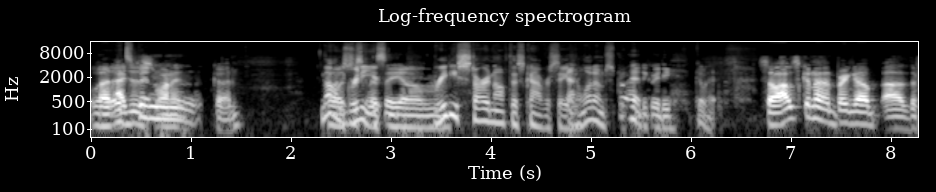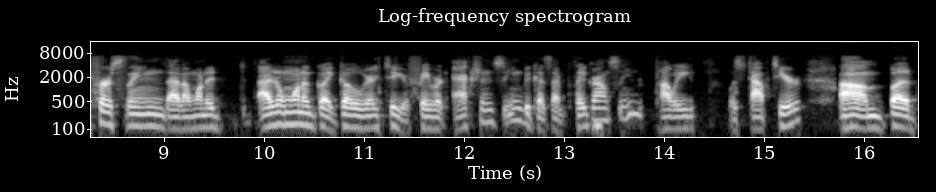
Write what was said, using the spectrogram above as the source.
Well, but I just been... wanted good. no, I was just greedy. say, um, Greedy's starting off this conversation. yeah. Let him Go ahead, Greedy. Go ahead. So I was gonna bring up uh, the first thing that I wanted. I don't want to like go right to your favorite action scene because that playground scene probably was top tier. Um, but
